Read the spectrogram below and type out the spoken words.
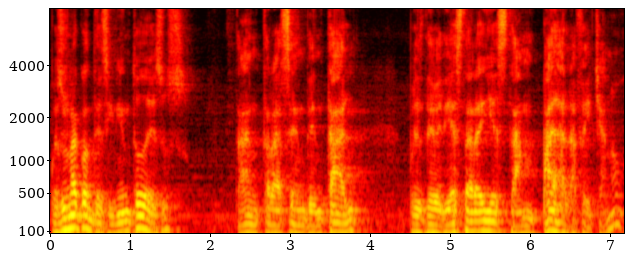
Pues un acontecimiento de esos, tan trascendental, pues debería estar ahí estampada la fecha, ¿no?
